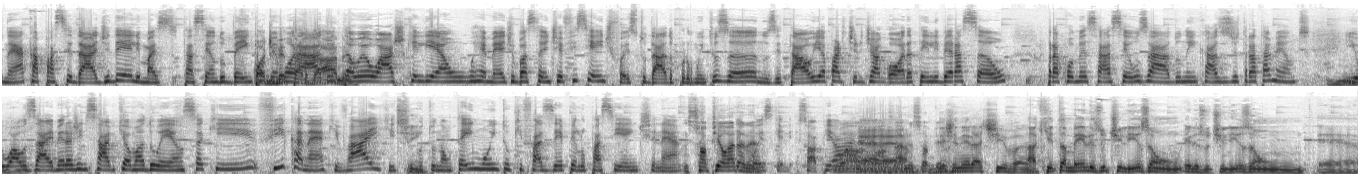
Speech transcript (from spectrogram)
né, a capacidade dele, mas está sendo bem Pode comemorado. retardar, né? então eu acho que ele é um remédio bastante eficiente. Foi estudado por muitos anos e tal. E a partir de agora tem liberação para começar a ser usado em casos de tratamento. E Uhum. o Alzheimer a gente sabe que é uma doença que fica, né? Que vai, que Sim. tipo, tu não tem muito o que fazer pelo paciente, né? Só piora, né? Depois que ele. Só piora. É. É, Alzheimer só piora. degenerativa. né? Aqui também eles utilizam, eles utilizam é,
